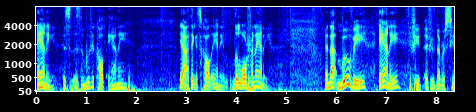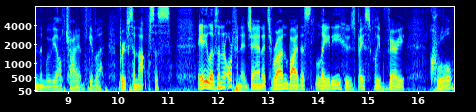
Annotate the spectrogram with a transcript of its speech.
Annie. Is, is the movie called Annie? Yeah, I think it's called Annie. Little Orphan Annie. In that movie, Annie, if you if you've never seen the movie, I'll try and give a brief synopsis. Annie lives in an orphanage and it's run by this lady who's basically very cruel.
